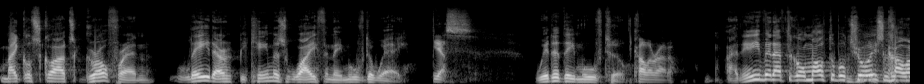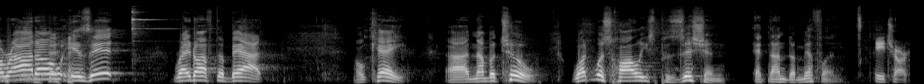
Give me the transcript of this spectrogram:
Michael Scott's girlfriend, later became his wife, and they moved away. Yes, Where did they move to? Colorado. I didn't even have to go multiple choice. Colorado is it right off the bat. Okay. Uh, number two. What was Holly's position at Dunder Mifflin? HR.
